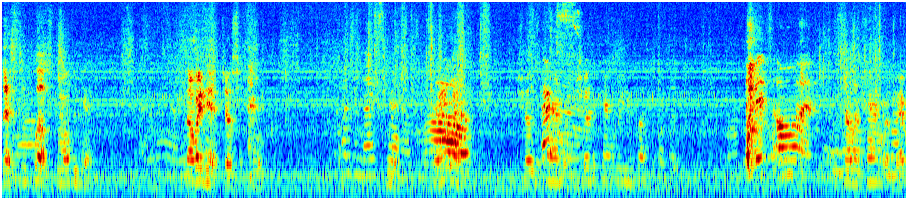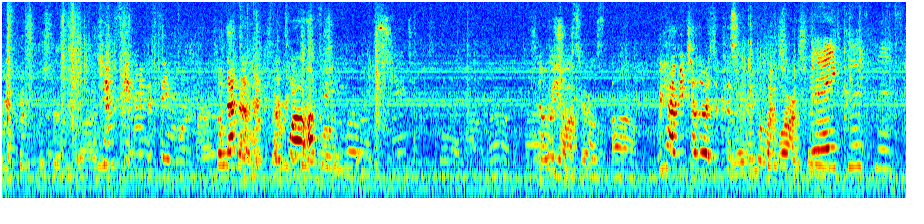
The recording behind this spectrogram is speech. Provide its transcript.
that's too close. Come over here. No, right here, Joseph. Show the camera. Show the camera. It's on. Tell the camera, Merry Christmas, everybody. Jim's getting me the same one, Tell the That's camera, okay. Merry well, Christmas. I we exchanging No, we are. We have each other as a Christmas Merry Christmas. Merry Christmas.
